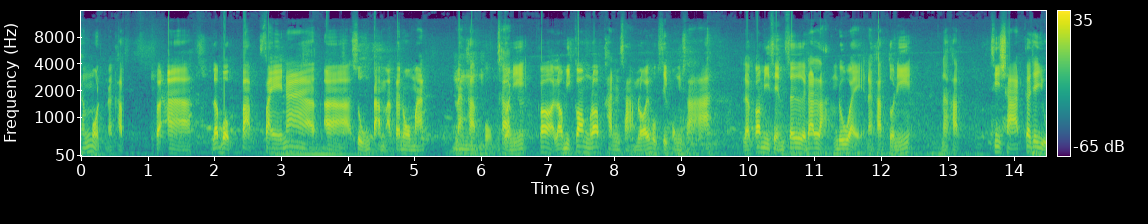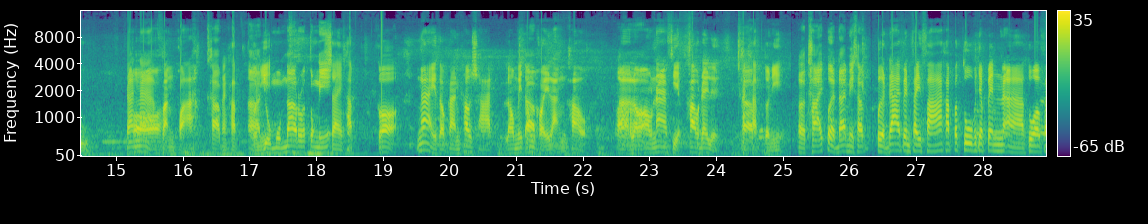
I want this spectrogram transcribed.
ทั้งหมดนะครับอ่า ระบบปรับไฟหน้าอ่าสูงต่ำอัตโนมัตินะครับผมครับตัวนี้ก็เรามีกล้องรอบคัน 360 องศา แล้วก็มีเซ็นเซอร์ด้านหลังด้วยนะครับ ตัวนี้นะครับที่ชาร์จก็จะอยู่ด้านหน้าฝั่งขวาครับนะครับอ่าตัวอนี้ยู่มุมหน้ารถตรงนี้ใช่ครับ ก็ง่ายต่อการเข้าชาร์จ เราไม่ต้องครับถอยหลังเข้าอ่าอ่าเราเอาหน้าเสียบเข้าได้เลย ครับนะครับ ตัวนี้เอ่อท้ายเปิดได้ไหมครับ เปิดได้เป็นไฟฟ้าครับประตูจะเป็นอ่าตัวไฟ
